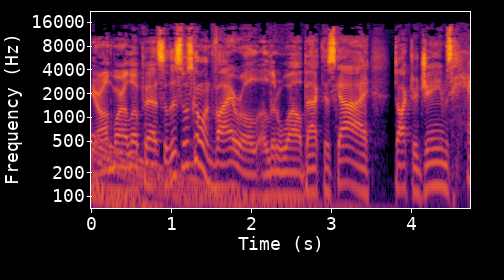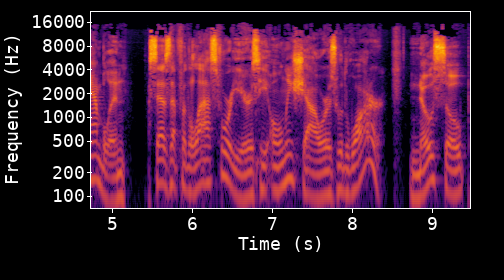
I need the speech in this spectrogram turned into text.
You're on Mario Lopez. So this was going viral a little while back. This guy, Dr. James Hamblin, says that for the last four years, he only showers with water. No soap,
